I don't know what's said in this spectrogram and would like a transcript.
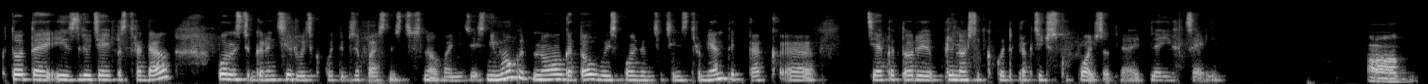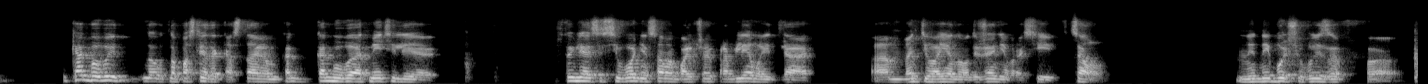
кто-то из людей пострадал, полностью гарантировать какую-то безопасность снова они здесь не могут, но готовы использовать эти инструменты как э, те, которые приносят какую-то практическую пользу для, для их целей. А как бы вы, ну, вот напоследок оставим, как, как бы вы отметили что является сегодня самой большой проблемой для антивоенного движения в России в целом. Наибольший вызов, э,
